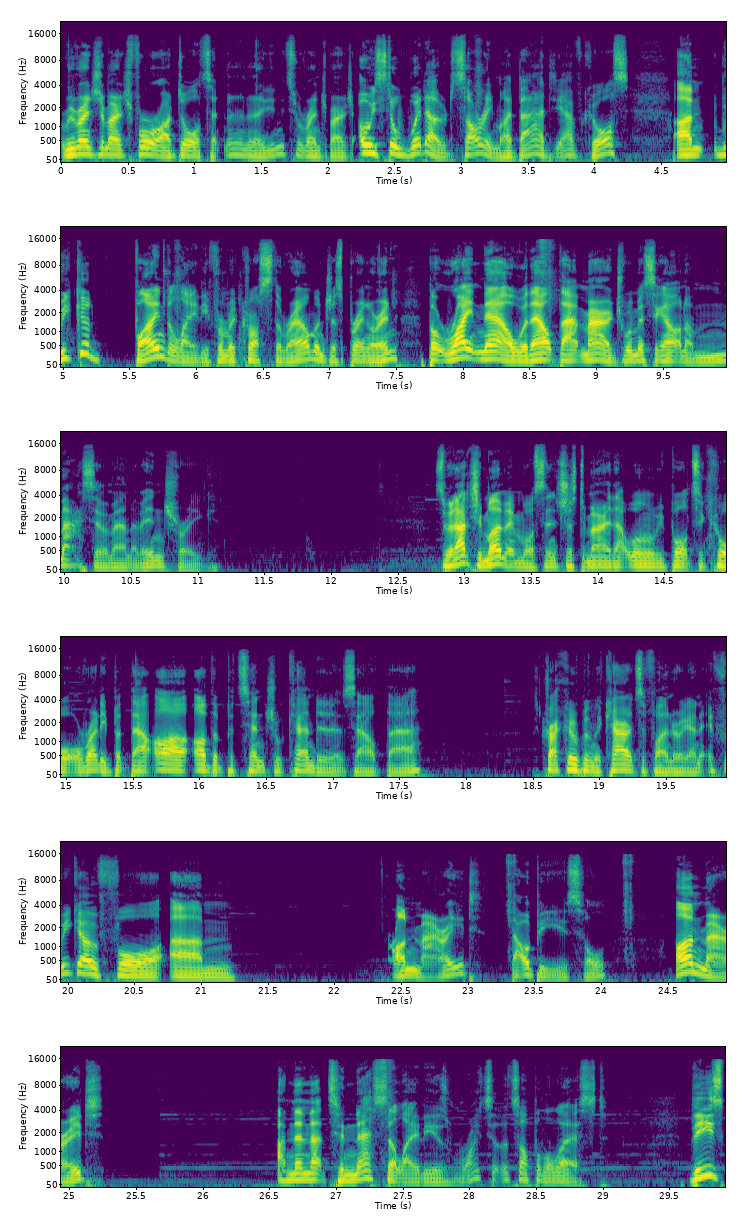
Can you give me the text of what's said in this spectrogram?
We arranged a marriage for our daughter. No, no, no. You need to arrange a marriage. Oh, he's still widowed. Sorry, my bad. Yeah, of course. Um, we could find a lady from across the realm and just bring her in. But right now, without that marriage, we're missing out on a massive amount of intrigue. So it actually might make more sense just to marry that woman we brought to court already. But there are other potential candidates out there. Let's crack open the character finder again. If we go for um, unmarried, that would be useful. Unmarried. And then that Tinessa lady is right at the top of the list. These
